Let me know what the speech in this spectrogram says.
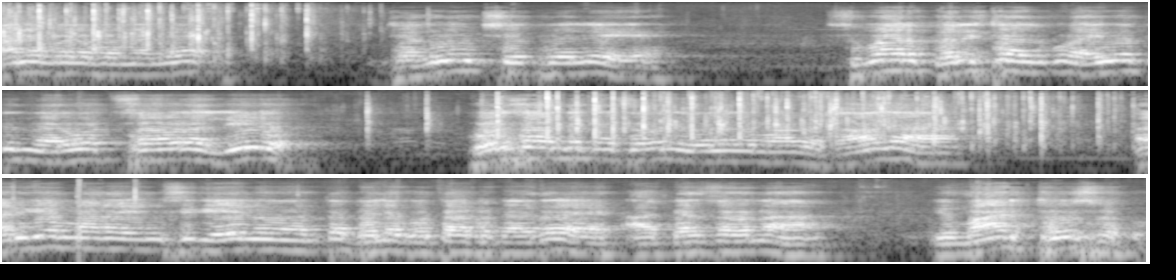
ಆನೆ ಬಲ ಬಂದಂಗೆ ಜಗಳೂರು ಕ್ಷೇತ್ರದಲ್ಲಿ ಸುಮಾರು ಕನಿಷ್ಠ ಆದರೂ ಕೂಡ ಐವತ್ತರಿಂದ ಅರವತ್ತು ಸಾವಿರ ಲೀಡು ಕೊಡಿಸೋ ಅಂತ ಕೆಲಸವನ್ನು ನೀವೆಲ್ಲರೂ ಮಾಡಬೇಕು. ಆಗ ಅಡಿಗೆ ಮಾಡೋ ಹೆಂಗಸಿಗೆ ಏನು ಅಂತ ಬೆಲೆ ಗೊತ್ತಾಗಬೇಕಾದ್ರೆ ಆ ಕೆಲಸವನ್ನ ನೀವು ಮಾಡಿ ತೋರಿಸ್ಬೇಕು.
